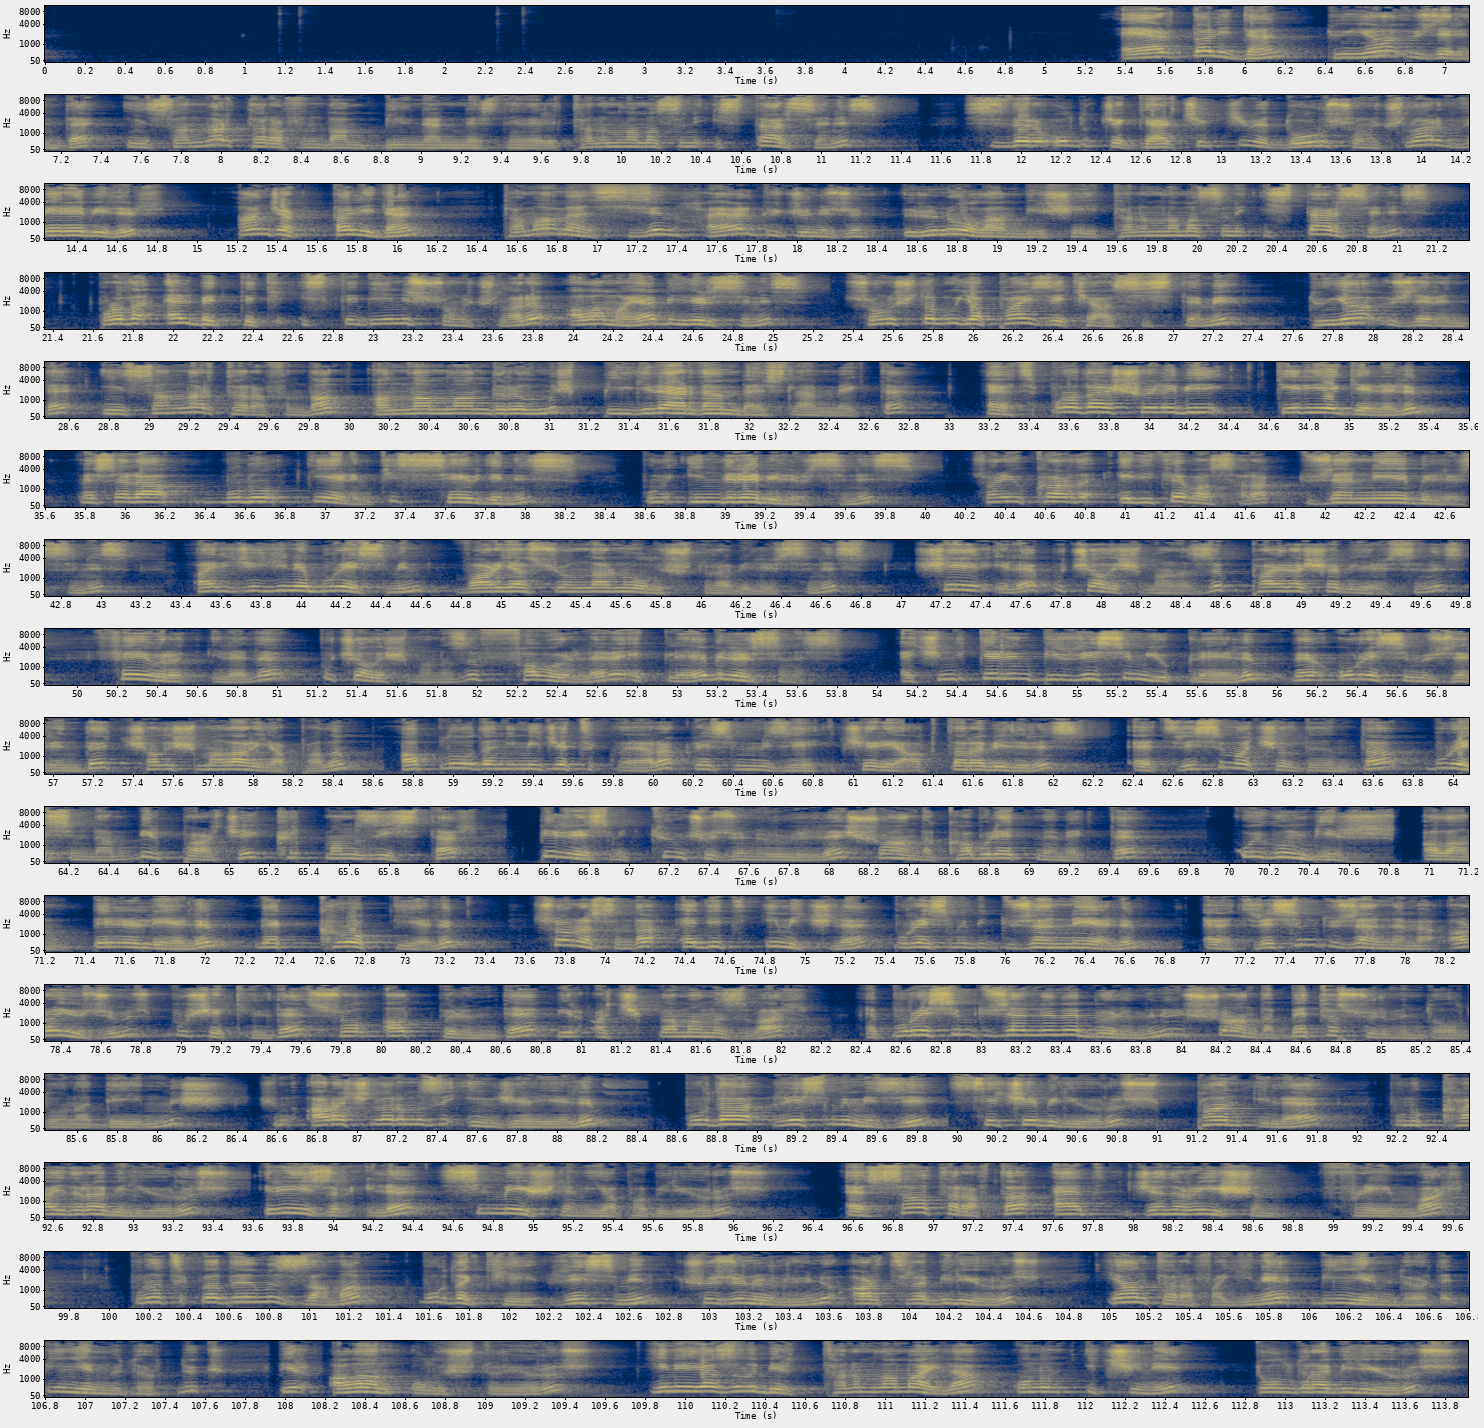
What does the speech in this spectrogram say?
Eğer Dali'den dünya üzerinde insanlar tarafından bilinen nesneleri tanımlamasını isterseniz sizlere oldukça gerçekçi ve doğru sonuçlar verebilir. Ancak Dali'den tamamen sizin hayal gücünüzün ürünü olan bir şeyi tanımlamasını isterseniz burada elbette ki istediğiniz sonuçları alamayabilirsiniz. Sonuçta bu yapay zeka sistemi dünya üzerinde insanlar tarafından anlamlandırılmış bilgilerden beslenmekte. Evet burada şöyle bir geriye gelelim. Mesela bunu diyelim ki sevdiniz. Bunu indirebilirsiniz. Sonra yukarıda edite basarak düzenleyebilirsiniz. Ayrıca yine bu resmin varyasyonlarını oluşturabilirsiniz. Share ile bu çalışmanızı paylaşabilirsiniz. Favorite ile de bu çalışmanızı favorilere ekleyebilirsiniz. E şimdi gelin bir resim yükleyelim ve o resim üzerinde çalışmalar yapalım. Upload an image'e tıklayarak resmimizi içeriye aktarabiliriz. Evet resim açıldığında bu resimden bir parçayı kırpmamızı ister. Bir resmi tüm çözünürlüğüyle şu anda kabul etmemekte. Uygun bir alan belirleyelim ve crop diyelim. Sonrasında edit image ile bu resmi bir düzenleyelim. Evet resim düzenleme arayüzümüz bu şekilde sol alt bölümde bir açıklamamız var. E, bu resim düzenleme bölümünün şu anda beta sürümünde olduğuna değinmiş. Şimdi araçlarımızı inceleyelim. Burada resmimizi seçebiliyoruz. Pan ile bunu kaydırabiliyoruz. Eraser ile silme işlemi yapabiliyoruz. E, sağ tarafta Add Generation Frame var. Buna tıkladığımız zaman buradaki resmin çözünürlüğünü artırabiliyoruz. Yan tarafa yine 1024'e 1024'lük bir alan oluşturuyoruz. Yine yazılı bir tanımlamayla onun içini doldurabiliyoruz.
